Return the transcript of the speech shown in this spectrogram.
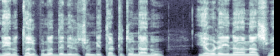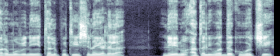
నేను తలుపునొద్ద నిలుచుండి తట్టుతున్నాను. ఎవడైనా నా స్వరము విని తలుపు తీసిన ఎడల నేను అతని వద్దకు వచ్చి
